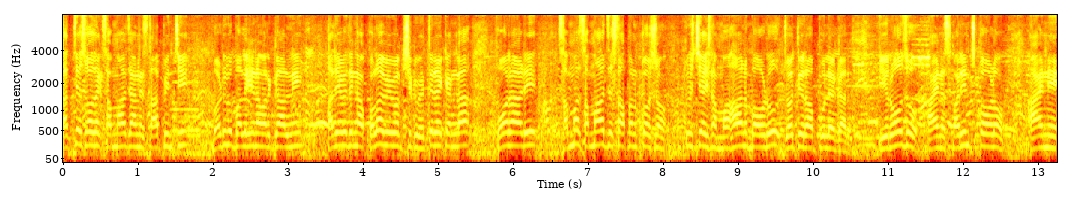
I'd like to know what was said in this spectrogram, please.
సత్యశోధక సమాజాన్ని స్థాపించి బడుగు బలహీన వర్గాల్ని అదేవిధంగా కుల వివక్షకు వ్యతిరేకంగా పోరాడి సమ సమాజ స్థాపన కోసం కృషి చేసిన మహానుభావుడు జ్యోతిరావు పూలే గారు. ఈరోజు ఆయన స్మరించుకోవడం ఆయన్ని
